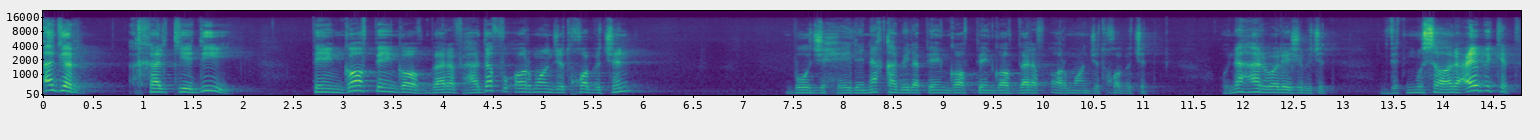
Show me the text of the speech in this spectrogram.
أجر خلكي دي بينغاف بينغاف برف هدف و آرمان جد خواب بچن بو جحيلي نقبل بينغاف بينغاف برف آرمان جد خواب بچد و نه هر وليجي بچد دوت مسارعه بكت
